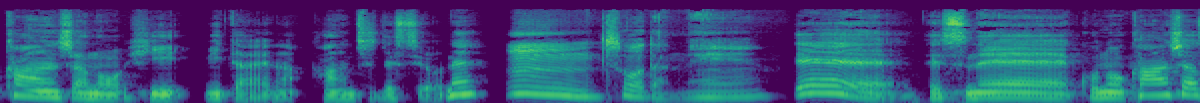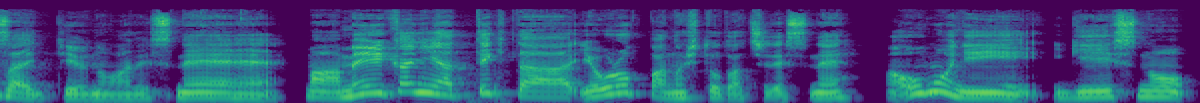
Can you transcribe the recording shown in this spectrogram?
感謝の日みたいな感じですよね。うん、そうだね。でですね、この感謝祭っていうのはですね、まあアメリカにやってきたヨーロッパの人たちですね。まあ、主にイギリスの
